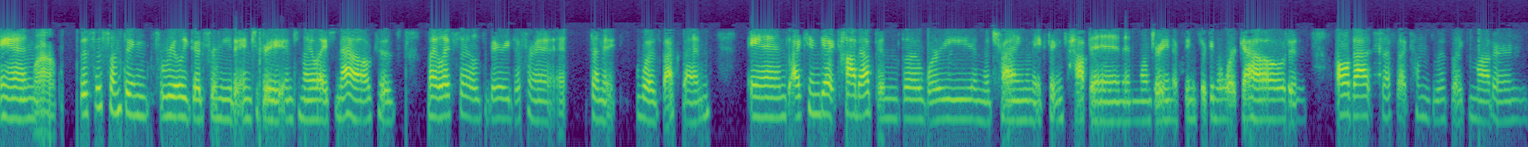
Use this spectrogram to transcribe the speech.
And wow this is something really good for me to integrate into my life now because my lifestyle is very different than it was back then. And I can get caught up in the worry and the trying to make things happen and wondering if things are going to work out and all that stuff that comes with like modern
